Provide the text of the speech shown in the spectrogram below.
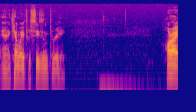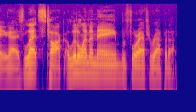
and I can't wait for season three. All right, you guys, let's talk a little MMA before I have to wrap it up.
